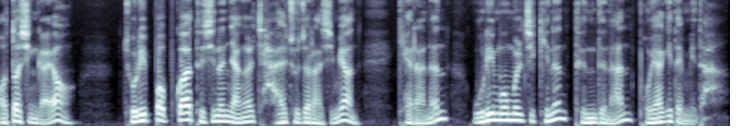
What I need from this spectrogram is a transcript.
어떠신가요? 조리법과 드시는 양을 잘 조절하시면 계란은 우리 몸을 지키는 든든한 보약이 됩니다.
